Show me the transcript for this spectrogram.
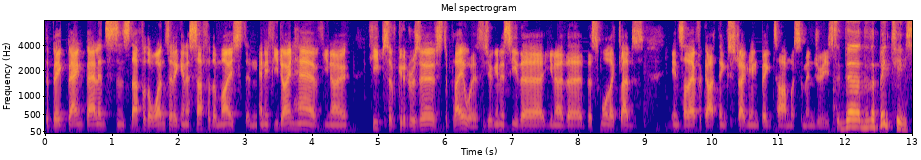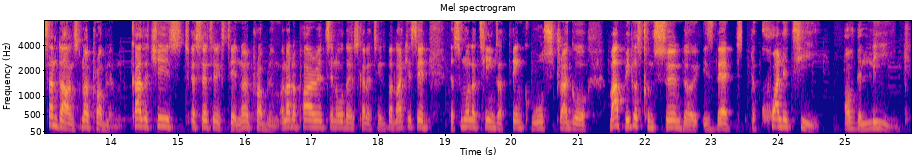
the big bank balances and stuff are the ones that are going to suffer the most. And and if you don't have you know heaps of good reserves to play with, you're going to see the you know the the smaller clubs in South Africa, I think, struggling big time with some injuries. The, the the big teams, Sundowns, no problem. Kaizer Chiefs, to a certain extent, no problem. Orlando Pirates and all those kind of teams. But like you said, the smaller teams, I think, will struggle. My biggest concern, though, is that the quality of the league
